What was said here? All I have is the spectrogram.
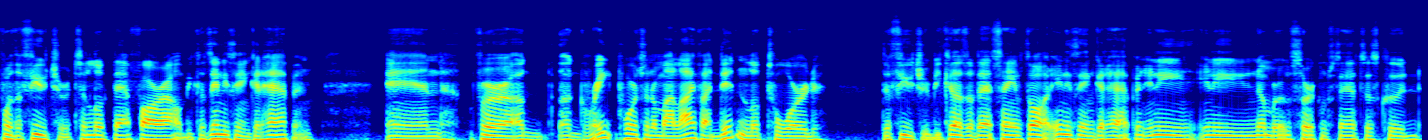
for the future, to look that far out because anything could happen. And for a, a great portion of my life, I didn't look toward the future because of that same thought. Anything could happen. Any any number of circumstances could,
